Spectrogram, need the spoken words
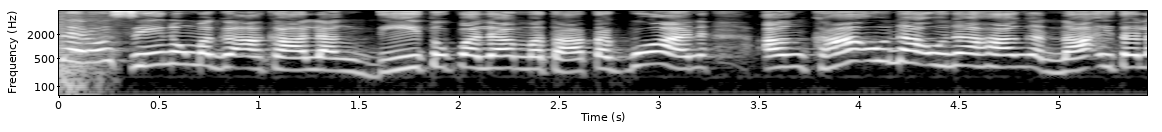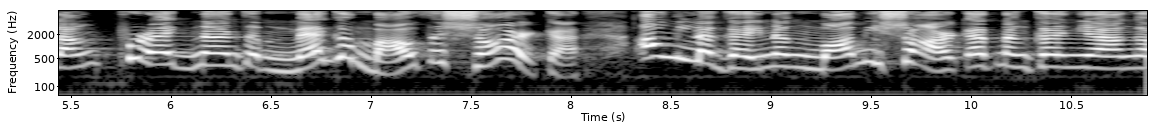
Pero sinong mag-aakalang dito pala matatagpuan ang kauna-unahang naitalang pregnant megamouth shark? Ang lagay ng mommy shark at ng kanyang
